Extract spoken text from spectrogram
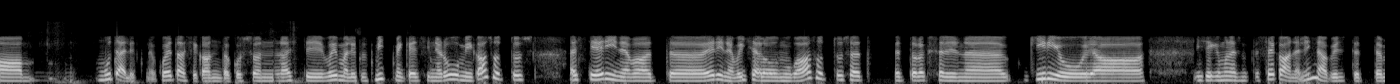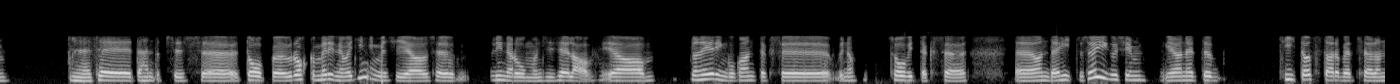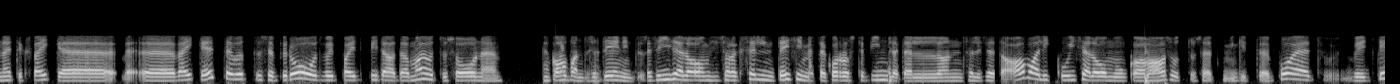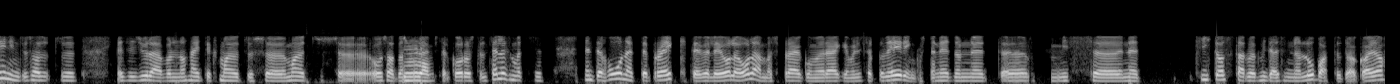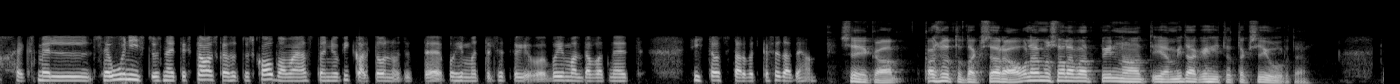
mudelit nagu edasi kanda, kus on hästi võimalikult mitmekesine ruumikasutus, hästi erinevad, erineva iseloomuga asutused, et oleks selline kirju ja isegi mõnes mõttes segane linnapilt, et eh, see tähendab siis, eh, toob rohkem erinevaid inimesi ja see linnaruum on siis elav ja planeeringuga antakse või noh, soovitakse eh, anda ehitusõigusi ja need sihtotstarbed, seal on näiteks väike, väikeettevõtluse bürood võib vaid pidada, majutushoone, kaubandus ja teenindus ja see iseloom siis oleks selline, et esimeste korruste pindadel on sellised avaliku iseloomuga asutused, mingid poed või teenindusasutused ja siis üleval noh, näiteks majutus, majutusosad on ülemistel korrustel, selles mõttes, et nende hoonete projekte veel ei ole olemas, praegu me räägime lihtsalt planeeringust ja need on need, mis need sihtotstarbed, mida sinna on lubatud, aga jah, eks meil see unistus näiteks taaskasutuskaubamajast on ju pikalt olnud, et põhimõtteliselt võimaldavad need sihtotstarbed ka seda teha. seega kasutatakse ära olemasolevad pinnad ja midagi ehitatakse juurde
